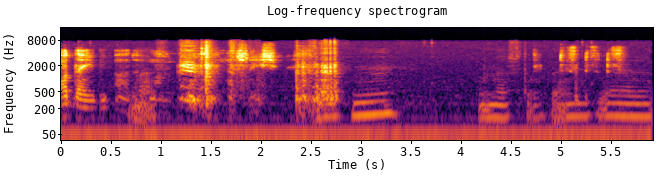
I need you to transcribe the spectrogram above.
oddaj mi. O, no, Masz. mam. Na szczęście. Mhm. Masz tu węgiel.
